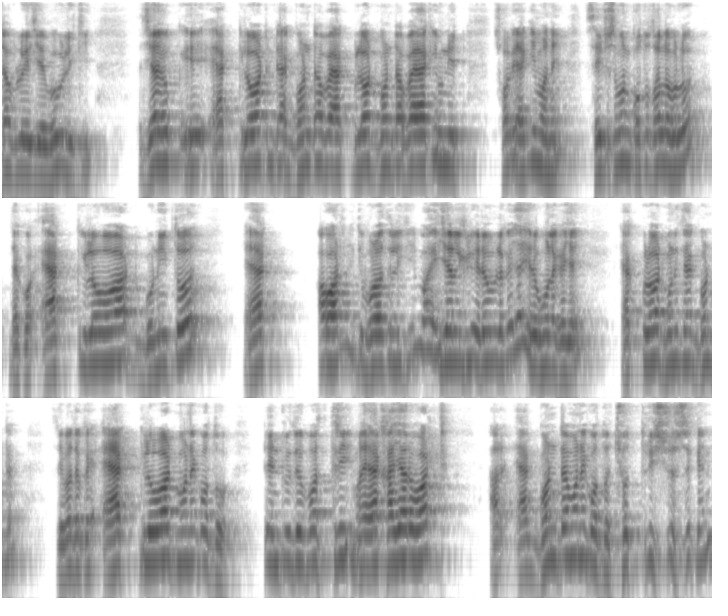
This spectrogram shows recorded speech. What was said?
ডাব্লিউ এই যেভাবে লিখি। যাই হোক এই এক কিলোওয়াট ইন্টু এক ঘণ্টা বা এক কিলোওয়াট ঘণ্টা বা এক ইউনিট, সবই একই মানে। সেইটা সমান কত তাহলে হলো? দেখো, এক কিলোওয়াট গণিত এক আওয়ার যদি বড়াতে লিখি বা এই যা লিখলে এরকম লেখা যায় এরকম লেখা যায়। এক কিলোওয়াট গণিত এক ঘণ্টা। এবার দেখো, এক কিলোওয়াট মানে কত? Ten to the power three মানে এক হাজার ওয়াট। আর এক ঘণ্টা মানে কত? ছত্রিশশো সেকেন্ড।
